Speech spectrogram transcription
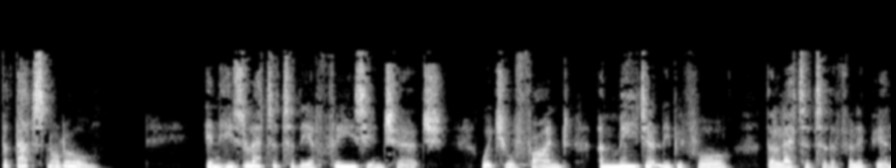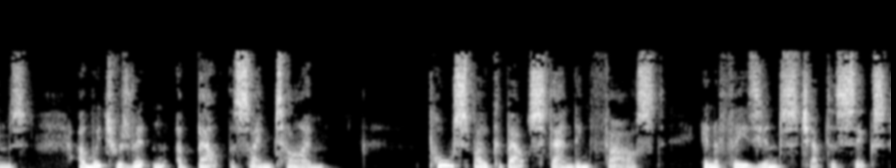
But that's not all. In his letter to the Ephesian church, which you'll find immediately before the letter to the Philippians, and which was written about the same time, Paul spoke about standing fast in Ephesians chapter 6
